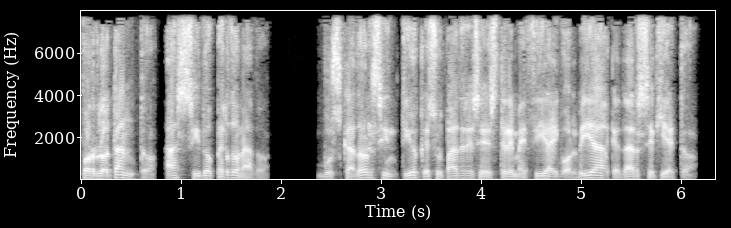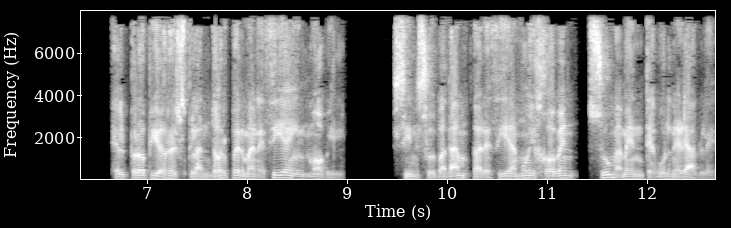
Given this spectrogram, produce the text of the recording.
por lo tanto, has sido perdonado. Buscador sintió que su padre se estremecía y volvía a quedarse quieto. El propio resplandor permanecía inmóvil. Sin su badán parecía muy joven, sumamente vulnerable.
